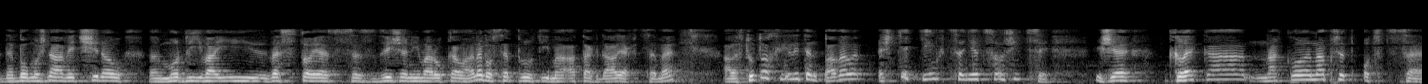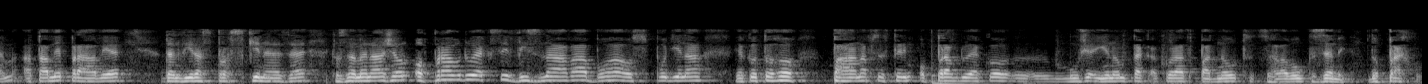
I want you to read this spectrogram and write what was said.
nebo možná většinou modlívají ve stoje se zdviženýma rukama, nebo sepnutýma a tak dále, jak chceme. Ale v tuto chvíli ten Pavel ještě tím chce něco říci, že kleká na kolena před otcem a tam je právě ten výraz proskinéze. To znamená, že on opravdu jaksi vyznává Boha hospodina jako toho pána, před kterým opravdu jako e, může jenom tak akorát padnout s hlavou k zemi, do prachu.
